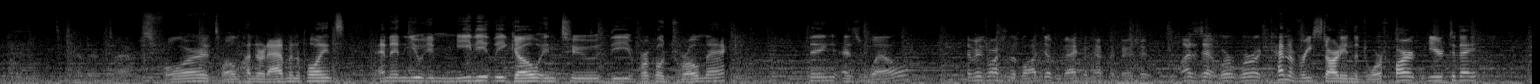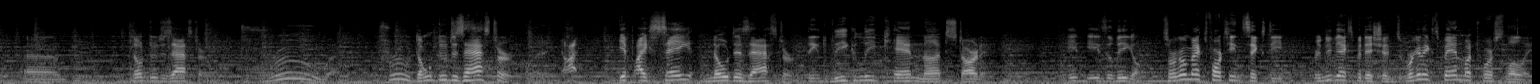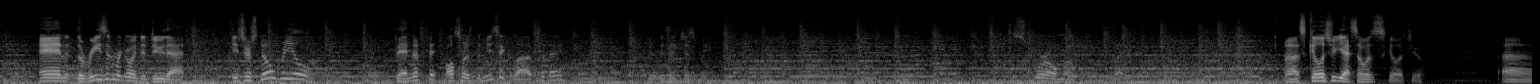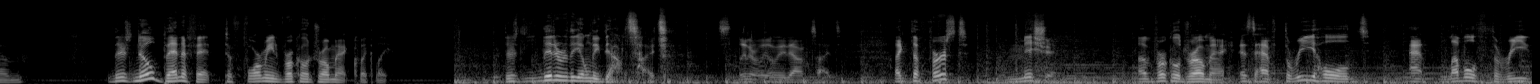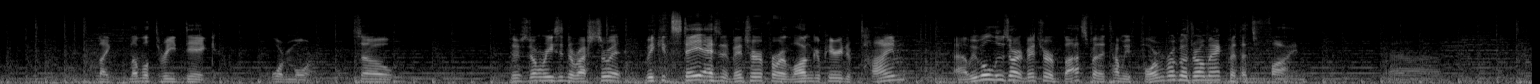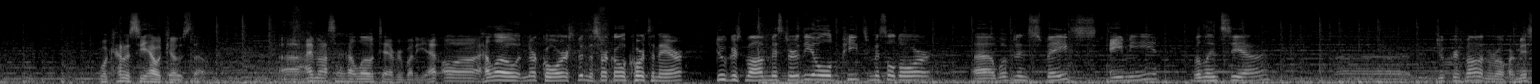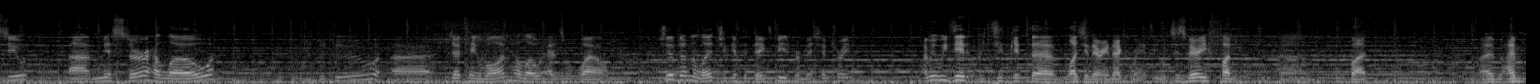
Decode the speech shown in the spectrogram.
300 times four, 1200 admin points, and then you immediately go into the Verkal Dromak thing as well. Everyone's watching the vlog. Jump back and have to finish it. Well, As I said, we're, we're kind of restarting the dwarf part here today. Um, don't do disaster. True. True. Don't do disaster. I, if I say no disaster, they legally cannot start it. It is illegal. So we're going back to 1460. We're going to do the expeditions. We're going to expand much more slowly. And the reason we're going to do that is there's no real benefit. Also, is the music loud today? Is it just me? Squirrel monkey. But, uh, skill issue? Yes, it was a skill issue. Um, there's no benefit to forming Verkal Dromak quickly. There's literally only downsides. it's literally only downsides. Like the first mission of Verkal Dromak is to have three holds at level three, like level three dig or more. So there's no reason to rush through it. We could stay as an adventurer for a longer period of time. Uh, we will lose our adventurer bus by the time we form Verkal Dromak, but that's fine. Um, we'll kind of see how it goes, though. Uh, I've not said hello to everybody yet. Uh, hello, Nurkor, Spin the Circle, Cortinair, Duker's Mom, Mr. The Old Pete, Mistledor, uh, Whipped in Space, Amy, Valencia, uh, Duker's Mom, I don't know if I missed you. Uh, Mr. Hello. Uh, Jet King 1, hello as well. Should have done the lich and get the dig speed for mission tree. I mean, we did we did get the legendary necromancy, which is very funny. Um, but I'm, I'm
